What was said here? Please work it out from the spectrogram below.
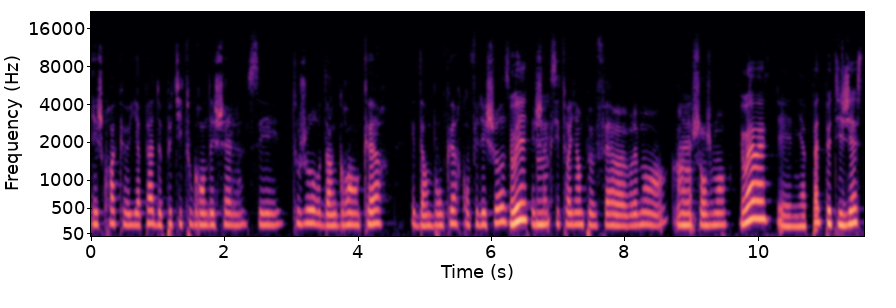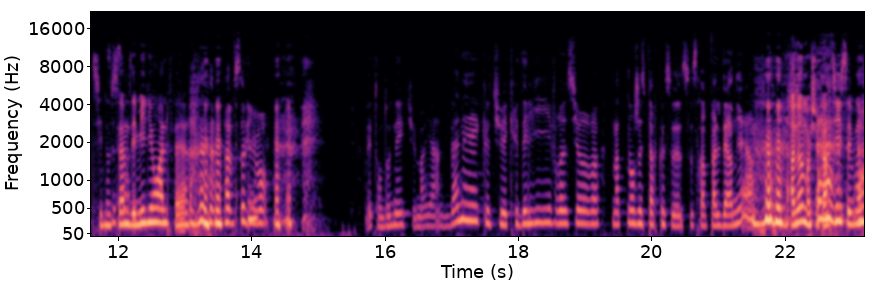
Et je crois qu'il n'y a pas de petite ou grande échelle. C'est toujours d'un grand cœur et d'un bon cœur qu'on fait les choses. Oui. Et chaque mm. citoyen peut faire euh, vraiment un, changement. Ouais, ouais. Et il n'y a pas de petits gestes si nous sommes des millions à le faire. Absolument. Étant donné que tu es marié à un Libanais, que tu écris des livres sur... Maintenant, j'espère que ce ne sera pas le dernier. Ah non, moi je suis partie, c'est bon.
